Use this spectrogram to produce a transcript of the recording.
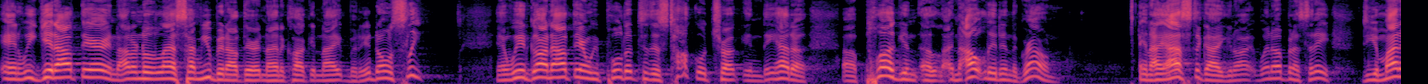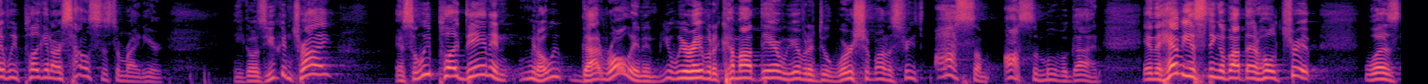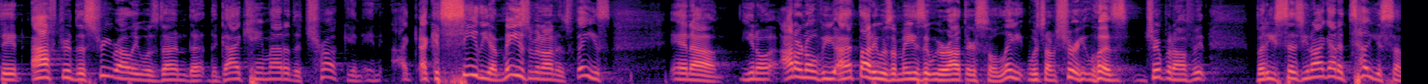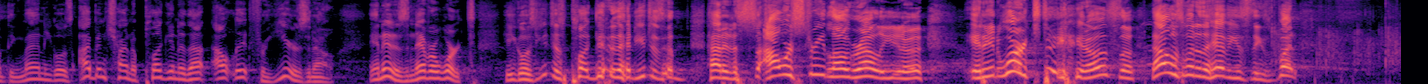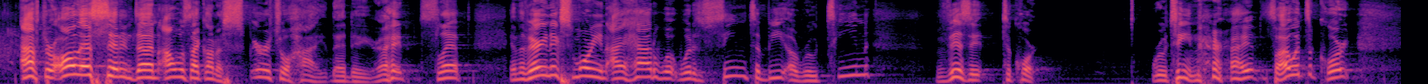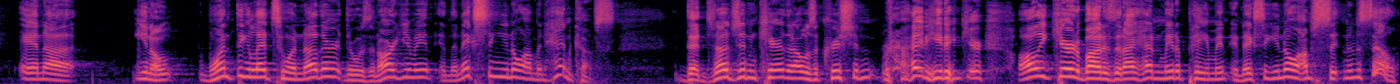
And we get out there, and I don't know the last time you've been out there at nine o'clock at night, but it don't sleep. And we had gone out there and we pulled up to this taco truck, and they had a, a plug in a, an outlet in the ground. And I asked the guy, you know, I went up and I said, "Hey, do you mind if we plug in our sound system right here?" He goes, "You can try." And so we plugged in and, you know, we got rolling and we were able to come out there. We were able to do worship on the streets. Awesome, awesome move of God. And the heaviest thing about that whole trip was that after the street rally was done, the, the guy came out of the truck and, and I, I could see the amazement on his face. And, uh, you know, I don't know if he, I thought he was amazed that we were out there so late, which I'm sure he was tripping off it. But he says, you know, I got to tell you something, man. He goes, I've been trying to plug into that outlet for years now and it has never worked. He goes, You just plugged into that, you just had an hour street long rally, you know, and it worked, you know. So that was one of the heaviest things. But after all that said and done, I was like on a spiritual high that day, right? Slept. And the very next morning, I had what would have seemed to be a routine visit to court. Routine, right? So I went to court, and, uh, you know, one thing led to another. There was an argument, and the next thing you know, I'm in handcuffs. That judge didn't care that I was a Christian, right? He didn't care. All he cared about is that I hadn't made a payment, and next thing you know, I'm sitting in the cell,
